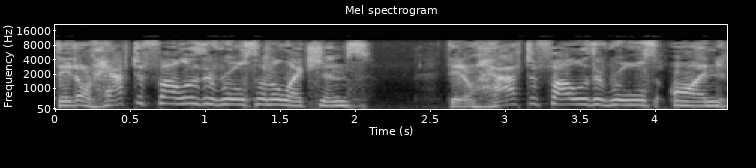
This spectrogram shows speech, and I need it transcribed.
They don't have to follow the rules on elections. They don't have to follow the rules on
